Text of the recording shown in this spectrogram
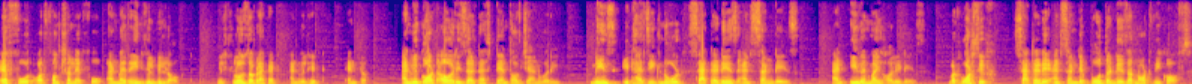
F4 or function F4 and my range will be locked. We'll close the bracket and we'll hit enter. And we got our result as 10th of January means it has ignored Saturdays and Sundays and even my holidays. But what's if Saturday and Sunday both the days are not week offs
